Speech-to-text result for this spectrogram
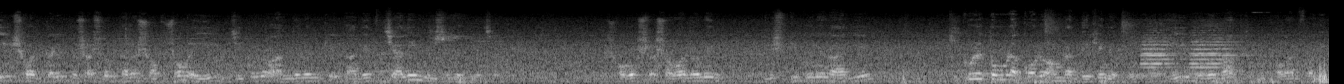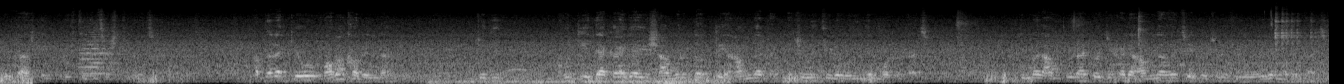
এই সরকারি প্রশাসন তারা সবসময়ই যে কোনো আন্দোলনকে তাদের চ্যালেঞ্জ হিসেবে দিয়েছে সমস্যা সমাধানের দৃষ্টিকোণের আগে কী করে তোমরা করো, আমরা দেখে নেব। এই মনোভাব হওয়ার ফলে কিন্তু আজকে পরিস্থিতি সৃষ্টি হয়েছে। আপনারা কেউ অবাক হবেন না, যদি খতিয়ে দেখা যায়, এই সাগর দত্তে হামলাটার পেছনে তৃণমূলীদের মদত আছে। কিংবা রামপুরহাটেও যেখানে হামলা হয়েছে, পেছনে তৃণমূলীদের মদত আছে।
